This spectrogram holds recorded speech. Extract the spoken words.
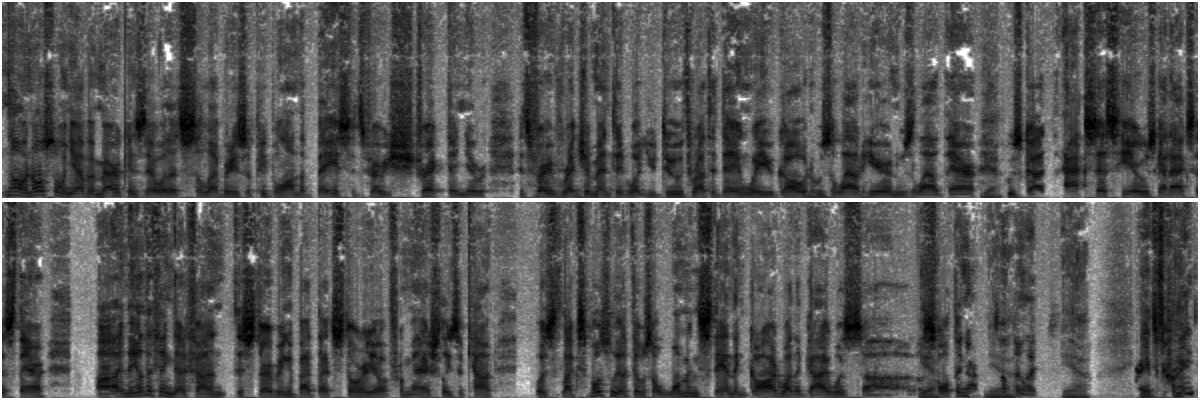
no, and also when you have Americans there, whether it's celebrities or people on the base, it's very strict and you're it's very regimented what you do throughout the day and where you go and who's allowed here and who's allowed there, yeah. who's got access here, who's got access there. Uh, and the other thing that I found disturbing about that story uh, from Ashley's account was like supposedly like there was a woman standing guard while the guy was uh, yeah. assaulting her, yeah. something like. Yeah, it's, it's crazy. It,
